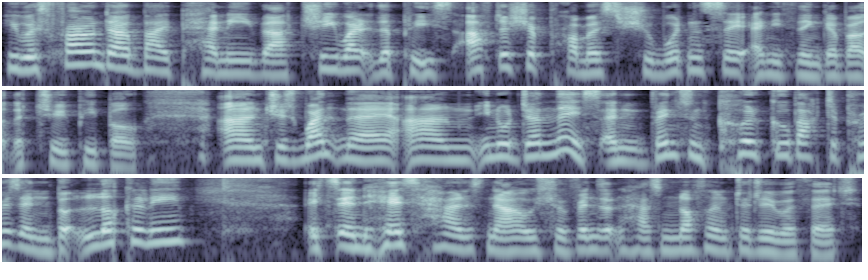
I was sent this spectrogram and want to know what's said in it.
He was found out by Penny that she went to the police after she promised she wouldn't say anything about the two people, and just went there and you know done this. And Vincent could go back to prison but luckily it's in his hands now so Vincent has nothing to do with it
